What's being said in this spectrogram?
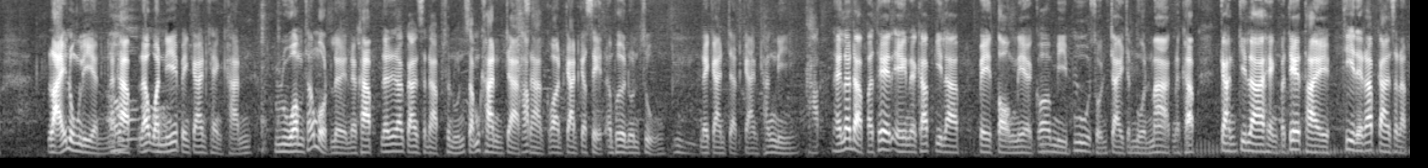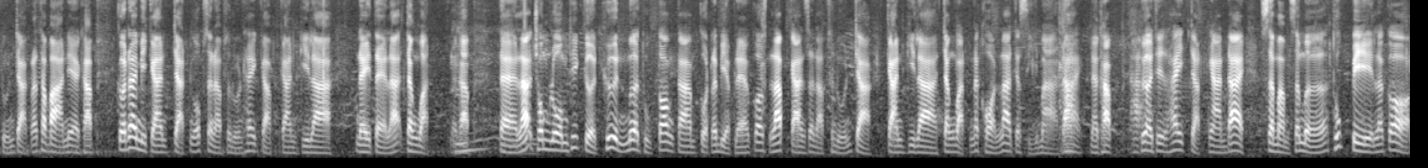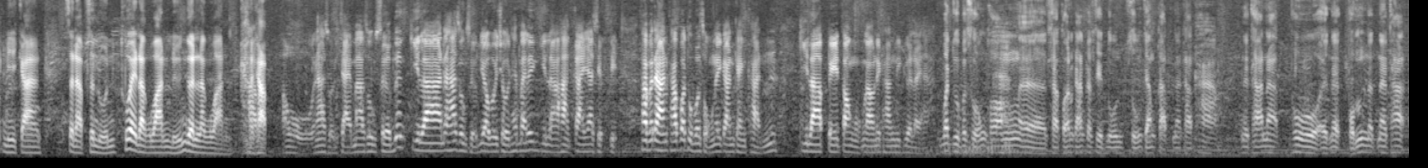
หลายโรงเรียนนะครับอ๋อแล้ววันนี้เป็นการแข่งขันรวมทั้งหมดเลยนะครับ และได้รับการสนับสนุนสำคัญจากครับสหกรณ์การเกษตรอำเภอโนนสูงอืมในการจัดการครั้งนี้ครับในระดับประเทศเองนะครับ กีฬาเปตองเนี่ยก็มีผู้สนใจจำนวนมากนะครับ การกีฬาแห่งประเทศไทยที่ได้รับการสนับสนุนจากรัฐบาลเนี่ยครับก็ได้มีการจัดงบสนับสนุนให้กับการกีฬาในแต่ละจังหวัด นะครับแต่ละชมรมที่เกิดขึ้นเมื่อถูกต้องตามกฎระเบียบแล้วก็รับการสนับสนุนจากการกีฬาจังหวัดนครราชสีมาได้นะครับครับเพื่อที่จะให้จัดงานได้สม่ำเสมอทุกปีแล้วก็มีการ สนับสนุนถ้วยรางวัลหรือเงินรางวัลนะครับโอ้โหน่าสนใจมากส่งเสริมเรื่องกีฬานะฮะส่งเสริมเยาวชนให้มาเล่นกีฬาห่างไกลยาเสพติดท่านประธานครับวัตถุประสงค์ในการแข่งขันกีฬาเปตองของเราในครั้งนี้คืออะไรฮะวัตถุประสงค์ของครับเอ่อสหกรณ์การเกษตรนูนสูงจำกัดนะครับครับในฐานะผู้เอ่อในผมในฐา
